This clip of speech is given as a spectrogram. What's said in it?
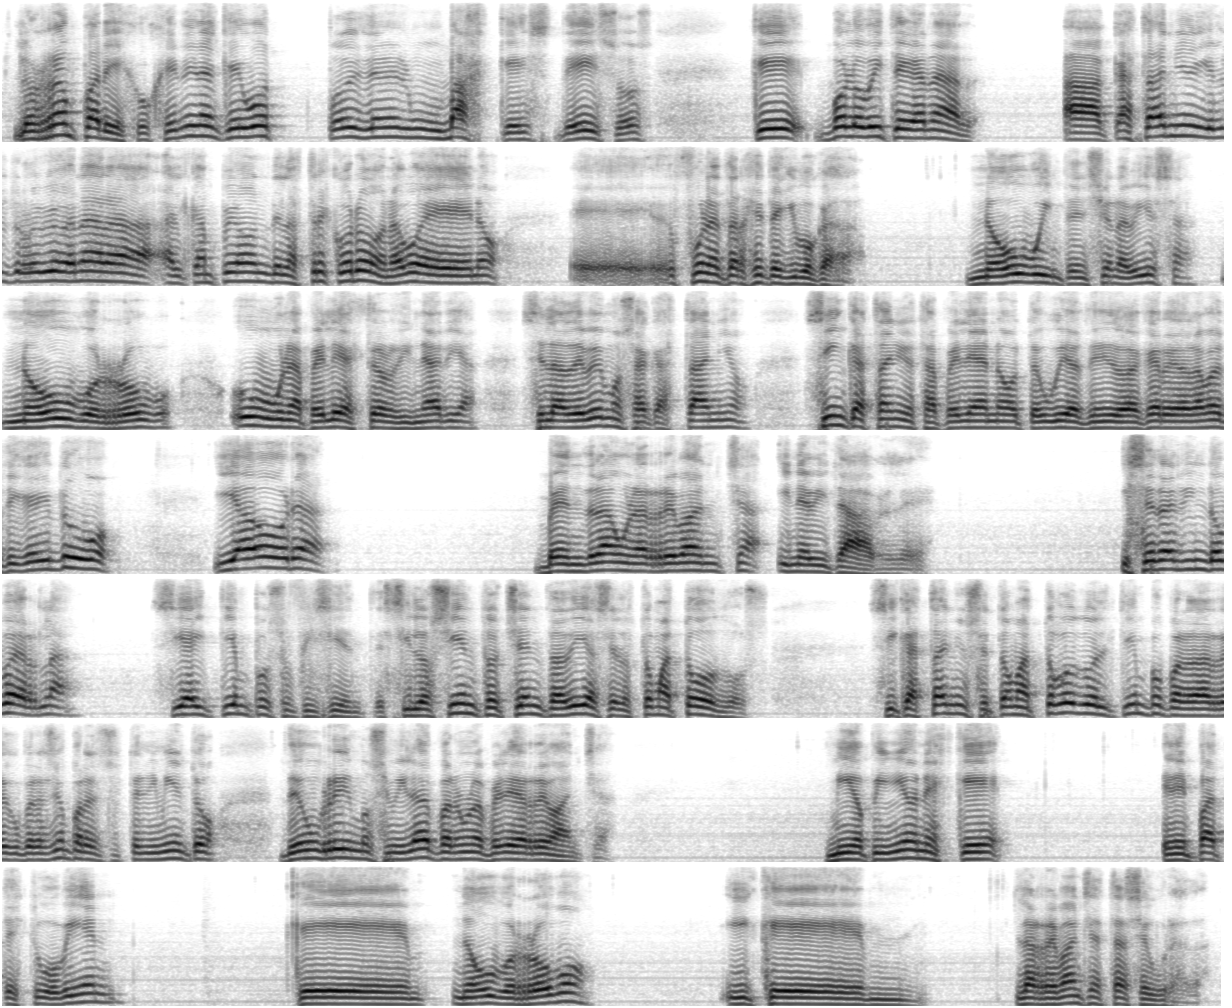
Los round parejos generan que vos podés tener un Vázquez de esos que vos lo viste ganar a Castaño y el otro lo vio ganar al campeón de las tres coronas. Bueno, eh, fue una tarjeta equivocada. No hubo intención aviesa, no hubo robo, hubo una pelea extraordinaria, se la debemos a Castaño. Sin Castaño esta pelea no te hubiera tenido la carga dramática que tuvo. Y ahora vendrá una revancha inevitable. Y será lindo verla, si hay tiempo suficiente, si los 180 días se los toma todos, si Castaño se toma todo el tiempo para la recuperación, para el sostenimiento de un ritmo similar para una pelea de revancha. Mi opinión es que el empate estuvo bien, que no hubo robo y que mm, la revancha está asegurada.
